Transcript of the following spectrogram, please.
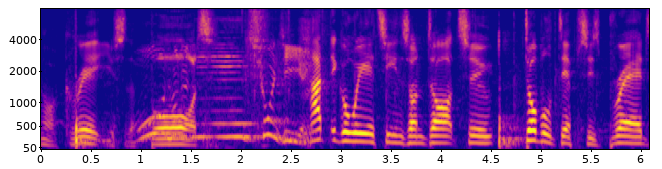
Oh, great use of the board. Had to go 18s on dart two, double dips his bread,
